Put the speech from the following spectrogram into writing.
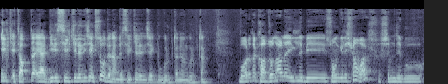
ilk etapta eğer biri silkelenecekse o dönemde silkelenecek bu gruptan ön gruptan. Bu arada kadrolarla ilgili bir son gelişme var. Şimdi bu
